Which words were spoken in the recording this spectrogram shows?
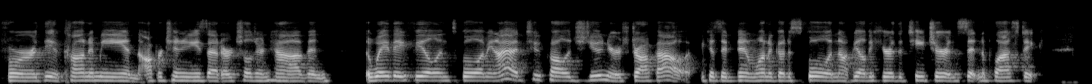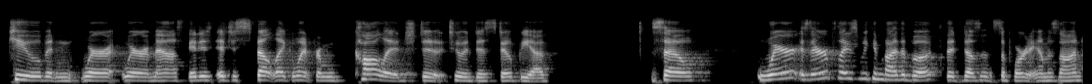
for the economy and the opportunities that our children have and the way they feel in school. I mean, I had two college juniors drop out because they didn't want to go to school and not be able to hear the teacher and sit in a plastic cube and wear wear a mask. It just, it just felt like it went from college to to a dystopia. So where is there a place we can buy the book that doesn't support Amazon?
